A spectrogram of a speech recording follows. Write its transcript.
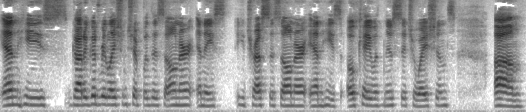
and he's got a good relationship with his owner and he's he trusts his owner and he's okay with new situations, um,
